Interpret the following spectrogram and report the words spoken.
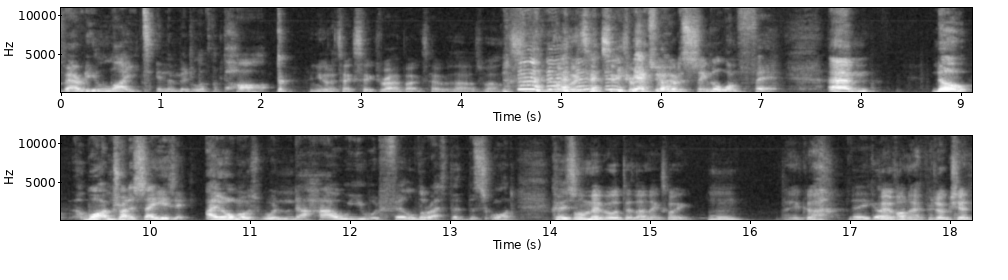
very light in the middle of the park, and you got to take six right backs out of that as well. So you normally take six yeah, right 'cause we haven't got a single one fit. Um, no, what I'm trying to say is, it, I almost wonder how you would fill the rest of the squad. Because Well, maybe we'll do that next week. There you go. there you go. Bit of on air production.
